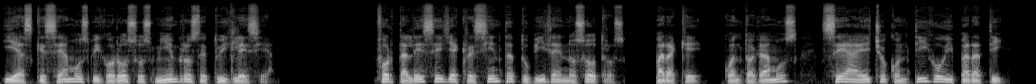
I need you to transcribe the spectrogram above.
y haz que seamos vigorosos miembros de tu iglesia. Fortalece y acrecienta tu vida en nosotros, para que, cuanto hagamos, sea hecho contigo y para ti.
